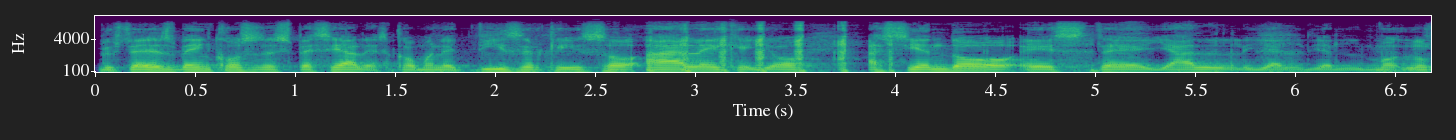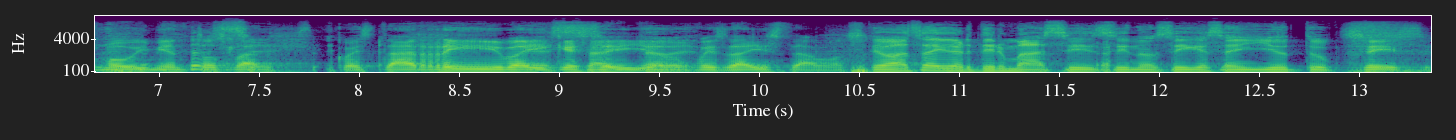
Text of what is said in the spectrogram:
Y ustedes ven cosas especiales, como el teaser que hizo Ale, que yo haciendo este, ya, ya- ya los movimientos para cuesta arriba y qué sé yo. Pues ahí estamos. Te vas a divertir más si, si nos sigues en YouTube. Sí, sí.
